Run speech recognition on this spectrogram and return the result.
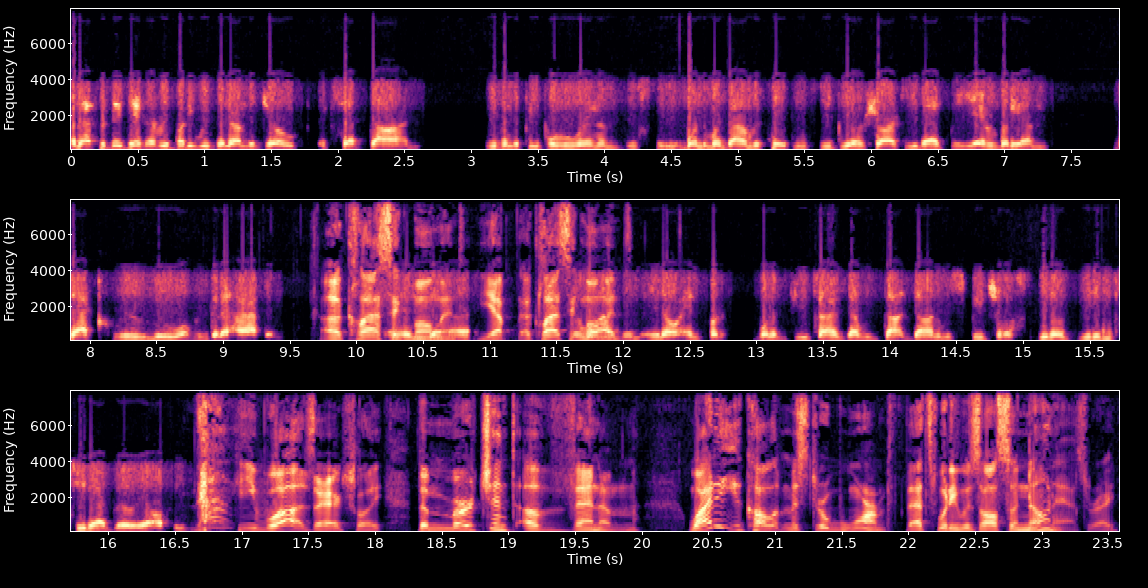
And that's what they did. Everybody was in on the joke except Don. Even the people who were in them when when Don was taping CPO Sharkey, that everybody on that crew knew what was going to happen. A classic And, moment. uh, yep, a classic moment. was, and, you know, and for one of the few times that was Don, Don was speechless. You know, you didn't see that very often. He was actually the Merchant of Venom. Why did you call it Mister Warmth? That's what he was also known as, right?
